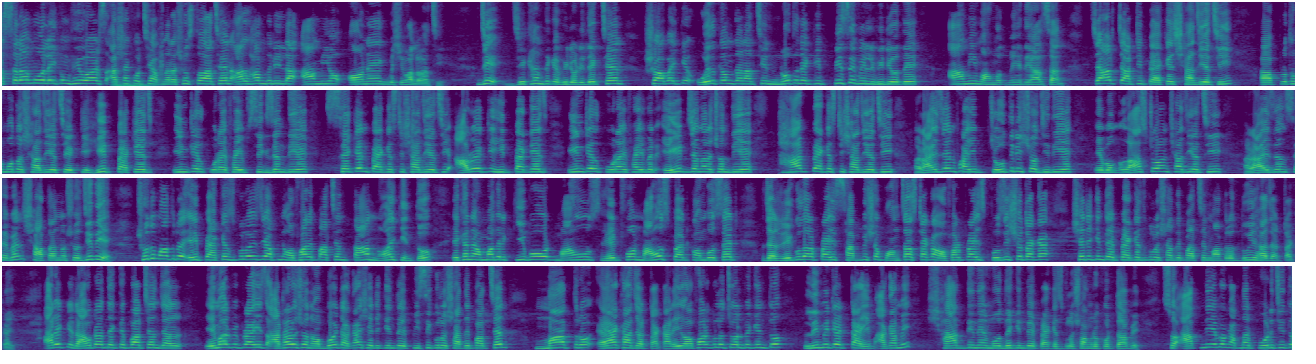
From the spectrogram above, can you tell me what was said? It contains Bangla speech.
আসসালামু আলাইকুম ভিউয়ার্স, আশা করছি আপনারা সুস্থ আছেন। আলহামদুলিল্লাহ, আমিও অনেক বেশি ভালো আছি। যে যেখান থেকে ভিডিওটি দেখছেন, সবাইকে ওয়েলকাম জানাচ্ছি নতুন একটি পিসি বিল্ড ভিডিওতে। আমি মোহাম্মদ মেহেদি হাসান। চার চারটি প্যাকেজ সাজিয়েছি। প্রথমত সাজিয়েছি একটি hit package Intel core i five six gen দিয়ে। সেকেন্ড প্যাকেজটি সাজিয়েছি আরও একটি hit package Intel core i ফাইভের এইট জেনারেশন দিয়ে। থার্ড প্যাকেজটি সাজিয়েছি রাইজেন ফাইভ চৌত্রিশশো জি দিয়ে। এবং লাস্ট ওয়ান সাজিয়েছি রাইজেন সেভেন সাতান্নশো জি দিয়ে। শুধুমাত্র এই প্যাকেজগুলোই যে আপনি অফারে পাচ্ছেন তা নয় কিন্তু এখানে আমাদের keyboard mouse headphone mouse pad combo set যার রেগুলার প্রাইস ছাব্বিশশো পঞ্চাশ টাকা অফার প্রাইস পঁচিশশো টাকা, সেটি কিন্তু এই প্যাকেজগুলোর সাথে পাচ্ছেন মাত্র দুই হাজার টাকায়। আরেকটি রাউটার দেখতে পাচ্ছেন, যার এমআরপি প্রাইস আঠারোশো নব্বই টাকায়, সেটি কিন্তু এই পিসিগুলোর সাথে পাচ্ছেন মাত্র এক হাজার টাকা। আর এই অফারগুলো চলবে কিন্তু লিমিটেড টাইম আগামী সাত দিনের মধ্যে কিন্তু এই প্যাকেজগুলো সংগ্রহ করতে হবে। সো আপনি এবং আপনার পরিচিত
